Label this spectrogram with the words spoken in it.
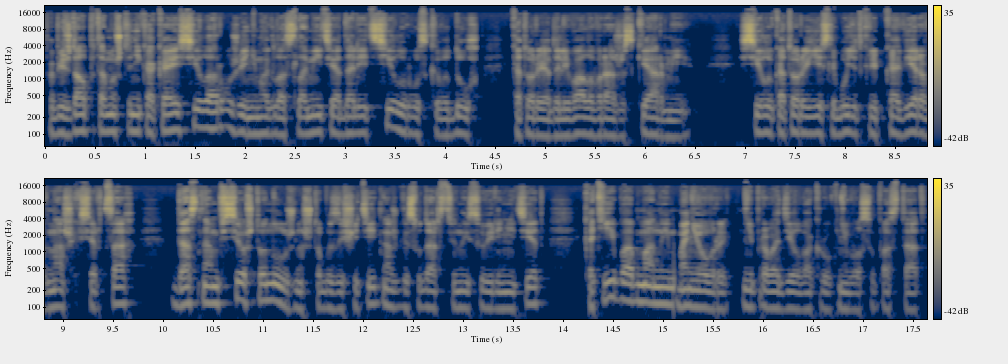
Побеждал, потому что никакая сила оружия не могла сломить и одолеть силу русского духа, которая одолевала вражеские армии, силу которой, если будет крепка вера в наших сердцах, даст нам все, что нужно, чтобы защитить наш государственный суверенитет, какие бы обманные маневры не проводил вокруг него супостат.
